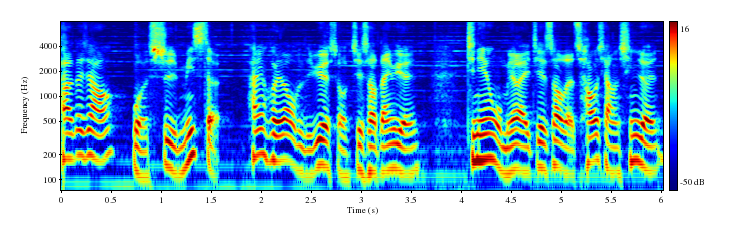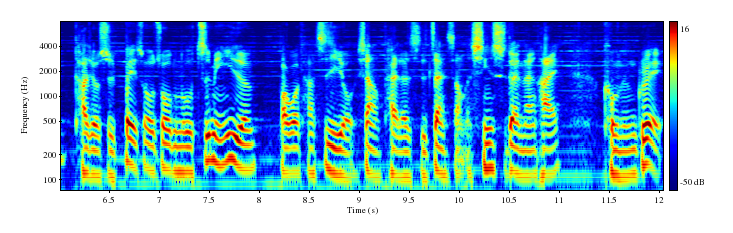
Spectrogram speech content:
Hello，大家好，我是 Mister，欢迎回到我们的乐手介绍单元。今天我们要来介绍的超强新人，他就是备受众多知名艺人，包括他自己有向泰勒斯赞赏的新时代男孩 Conan Gray。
